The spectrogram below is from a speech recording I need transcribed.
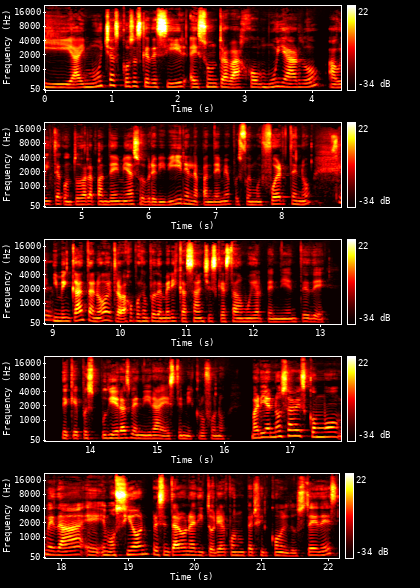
y hay muchas cosas que decir. Es un trabajo muy arduo ahorita con toda la pandemia, sobrevivir en la pandemia pues fue muy fuerte, ¿no? Y me encanta, ¿no? El trabajo, por ejemplo, de América Sánchez que ha estado muy al pendiente de, de que pues pudieras venir a este micrófono. María, no sabes cómo me da eh, emoción presentar una editorial con un perfil como el de ustedes.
